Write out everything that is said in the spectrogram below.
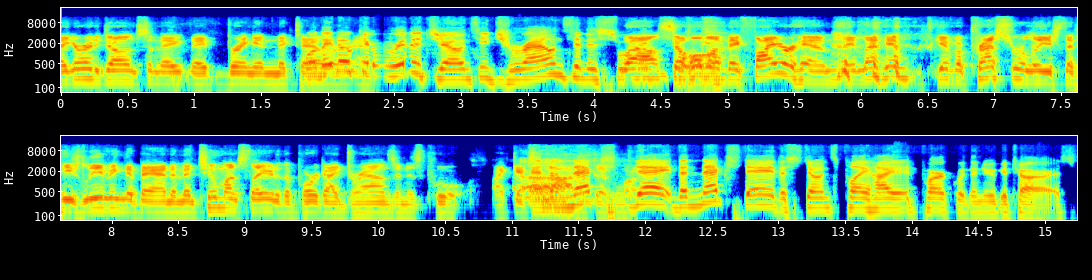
they get rid of Jones and they they bring in Mick Taylor. Well, they don't and- get rid of Jones. He drowns in his swimming Well, so hold on. They fire him. They let him give a press release that he's leaving the band, and then two months later, the poor guy drowns in his pool. Like And the next day, the next day, the Stones play Hyde Park with a new guitarist.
